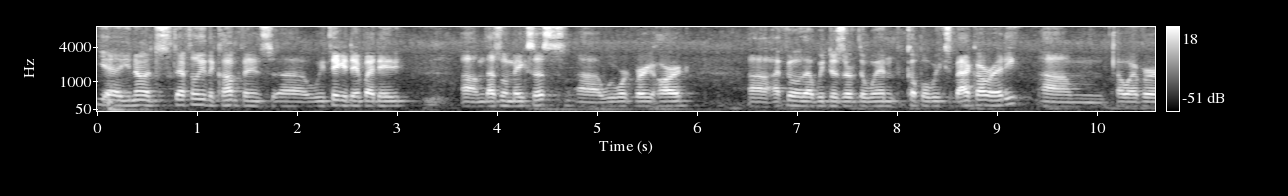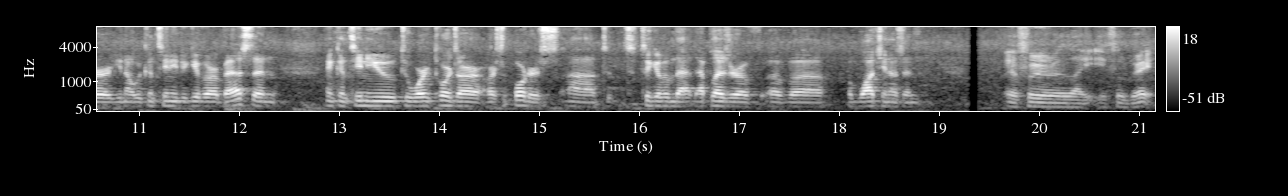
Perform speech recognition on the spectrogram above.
Yeah, you know, it's definitely the confidence. Uh, we take it day by day. Um, that's what makes us. Uh, we work very hard. Uh, I feel that we deserve the win a couple weeks back already. Um, however, you know, we continue to give our best and and continue to work towards our, our supporters uh, to, to give them that, that pleasure of of, uh, of watching us. And it feel like it feel great.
